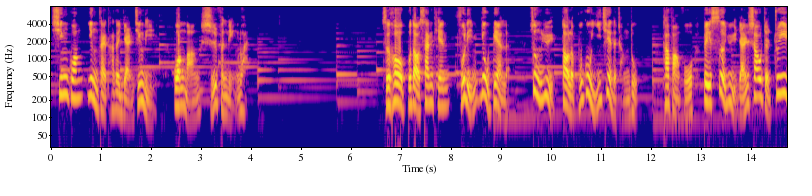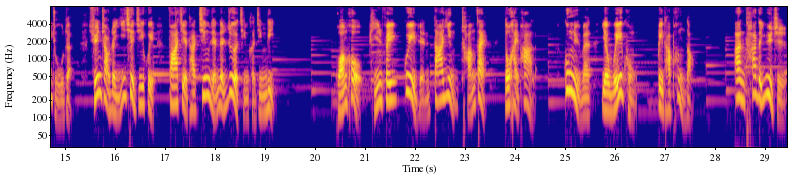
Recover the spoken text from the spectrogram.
星光映在他的眼睛里，光芒十分凌乱。此后不到三天，福临又变了，纵欲到了不顾一切的程度。他仿佛被色欲燃烧着、追逐着，寻找着一切机会发泄他惊人的热情和精力。皇后、嫔妃、贵人答应常在，都害怕了；宫女们也唯恐被他碰到。按他的谕旨，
